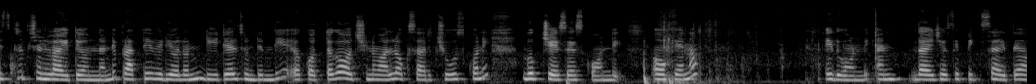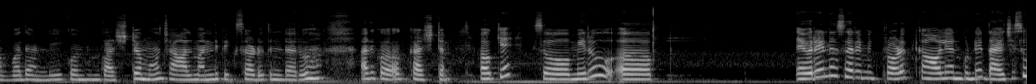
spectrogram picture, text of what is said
డిస్క్రిప్షన్లో అయితే ఉందండి. ప్రతి వీడియోలోని డీటెయిల్స్ ఉంటుంది. కొత్తగా వచ్చిన వాళ్ళు ఒకసారి చూసుకొని బుక్ చేసేసుకోండి. ఓకేనా ఇదిగోండి. అండ్ దయచేసి పిక్స్ అయితే అవ్వదండి. కొంచెం కష్టము. చాలా మంది పిక్స్ అడుగుతుంటారు. అది కష్టం. ఓకే సో మీరు ఎవరైనా సరే మీకు ప్రోడక్ట్ కావాలి అనుకుంటే దయచేసి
